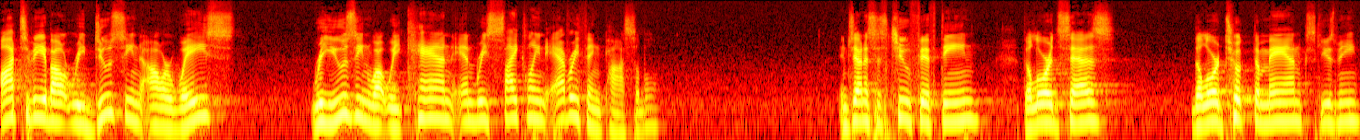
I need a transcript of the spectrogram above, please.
ought to be about reducing our waste, reusing what we can, and recycling everything possible. In Genesis 2:15, the Lord says, the Lord took the man, excuse me,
